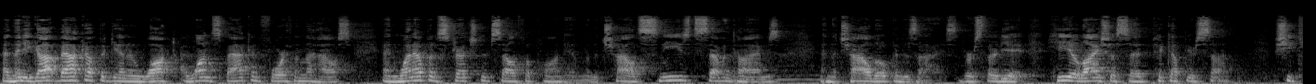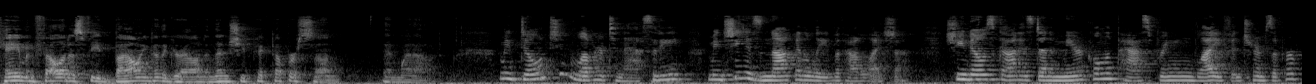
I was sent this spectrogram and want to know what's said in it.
And then he got back up again and walked once back and forth in the house, and went up and stretched himself upon him. And the child sneezed seven times, and the child opened his eyes. Verse 38 He, Elisha, said, Pick up your son. She came and fell at his feet, bowing to the ground, and then she picked up her son and went out. I mean, don't you love her tenacity? I mean, she is not going to leave without Elisha. She knows God has done a miracle in the past, bringing life in terms of her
